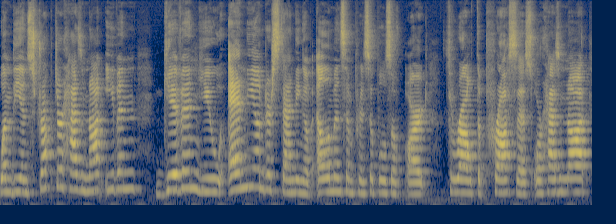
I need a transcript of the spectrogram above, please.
when the instructor has not even given you any understanding of elements and principles of art throughout the process or has not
